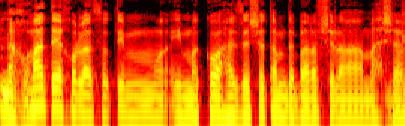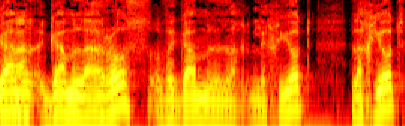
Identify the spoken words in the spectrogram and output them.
נכון. מה אתה יכול לעשות עם, עם הכוח הזה שאתה מדבר עליו של המחשבה? גם, גם להרוס וגם לחיות, לחיות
